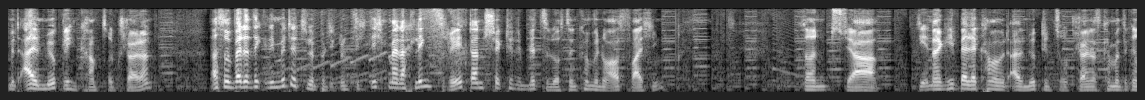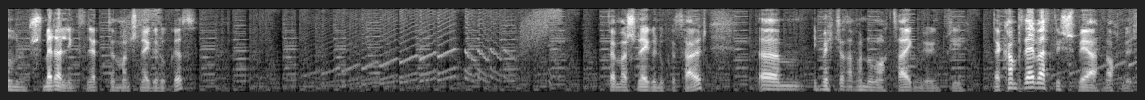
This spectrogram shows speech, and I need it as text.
mit allen möglichen Kram zurücksteuern. Achso, wenn er sich in die Mitte teleportiert und sich nicht mehr nach links dreht, dann schickt er die Blitze los. Dann können wir nur ausweichen. Sonst, ja, die Energiebälle kann man mit allem möglichen zurücksteuern. Das kann man sogar mit dem Schmetterlingsnetz, wenn man schnell genug ist. Wenn man schnell genug ist halt. Ähm, ich möchte das einfach nur noch zeigen irgendwie. Der Kampf selber ist nicht schwer, noch nicht.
